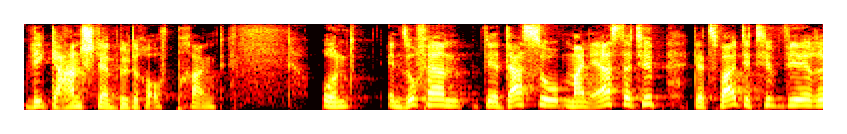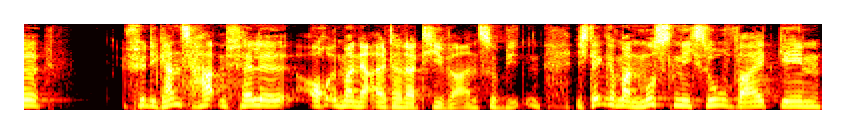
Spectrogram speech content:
Vegan-Stempel drauf prangt. Und insofern wäre das so mein erster Tipp. Der zweite Tipp wäre, für die ganz harten Fälle auch immer eine Alternative anzubieten. Ich denke, man muss nicht so weit gehen,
